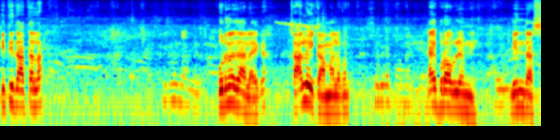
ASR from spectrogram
किती दाताला? पूर्ण झाला आहे का? चालू आहे कामाला पण. सगळ्या कामात काही प्रॉब्लेम नाही. बिंदास.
